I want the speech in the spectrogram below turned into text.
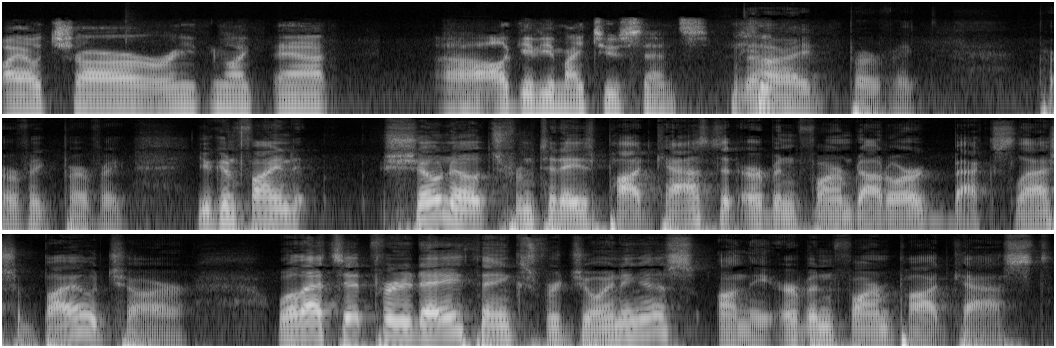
biochar or anything like that, uh, I'll give you my two cents. All right, perfect. Perfect, perfect. You can find show notes from today's podcast at urbanfarm.org backslash biochar. Well, that's it for today. Thanks for joining us on the Urban Farm Podcast.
